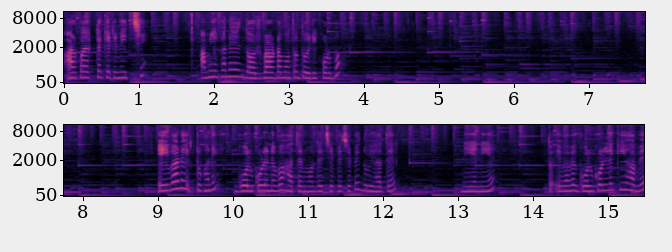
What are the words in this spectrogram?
আর কয়েকটা কেটে নিচ্ছি। আমি এখানে দশ বারোটা মতো তৈরি করব। এইবার একটুখানি গোল করে নেব, হাতের মধ্যে চেপে চেপে দুই হাতে। নিয়ে নিয়ে। তো এভাবে গোল করলে কি হবে?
